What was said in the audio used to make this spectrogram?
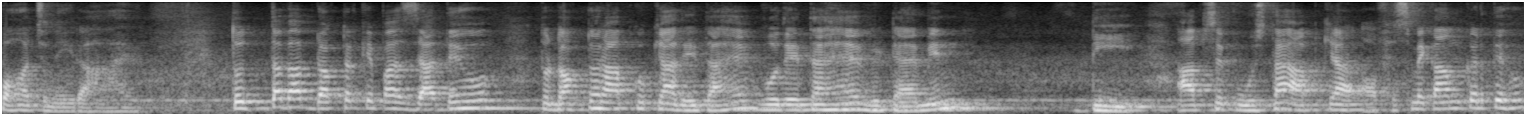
पहुँच नहीं रहा है। तो तब आप डॉक्टर के पास जाते हो तो डॉक्टर आपको क्या देता है? वो देता है विटामिन डी। आपसे पूछता है, आप क्या ऑफ़िस में काम करते हो?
